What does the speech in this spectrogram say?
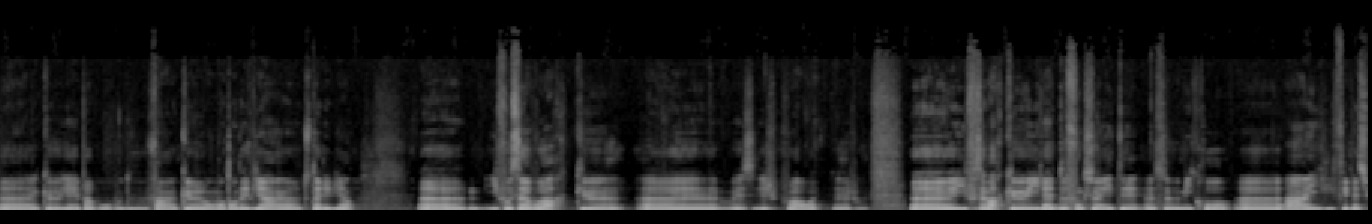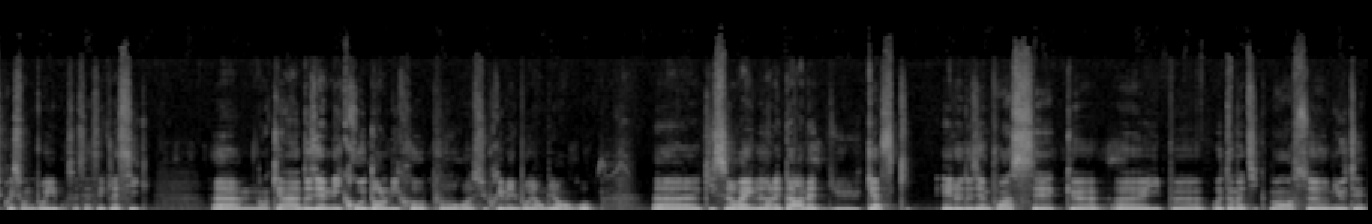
euh, qu'il n'y avait pas beaucoup de, enfin qu'on m'entendait bien, tout allait bien. il faut savoir que il faut savoir qu'il a deux fonctionnalités ce micro. un, il fait de la suppression de bruit, bon ça c'est assez classique. donc il y a un deuxième micro dans le micro pour supprimer le bruit ambiant en gros, qui se règle dans les paramètres du casque. Et le deuxième point c'est que il peut automatiquement se muter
